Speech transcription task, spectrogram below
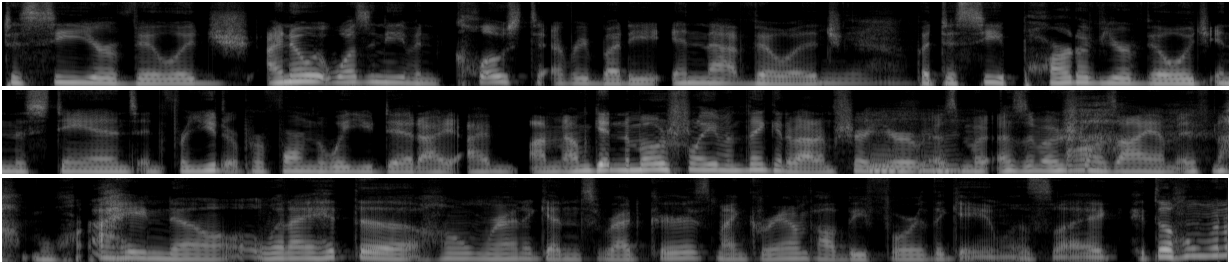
to see your village. I know it wasn't even close to everybody in that village, Yeah. but to see part of your village in the stands and for you to perform the way you did, I, I'm I'm, I'm getting emotional even thinking about. it. I'm sure you're as Mhm. as emotional as. I am, if not more. I know. When I hit the home run against Rutgers, my grandpa before the game was like, "Hit the home run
